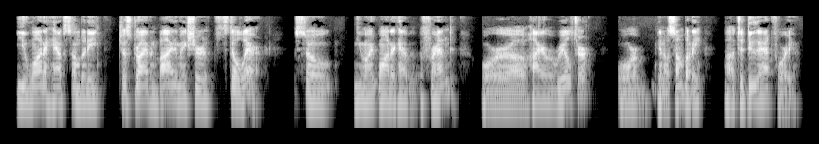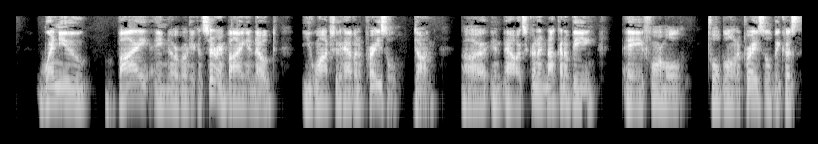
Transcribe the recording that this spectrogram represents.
you want to have somebody just driving by to make sure it's still there. So you might want to have a friend or uh, hire a realtor or, you know, somebody uh, to do that for you. When you buy a, or when you're considering buying a note, you want to have an appraisal done. Uh, and now it's going to not going to be a formal full blown appraisal because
